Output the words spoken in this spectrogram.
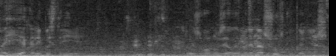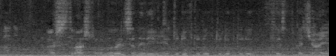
Поїхали, быстрее. Розгону взяли мене на шутку, звісно. Аж страшно, воно рельси не рівні, тудух, тудух, тудух, тудух. Щось качає.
